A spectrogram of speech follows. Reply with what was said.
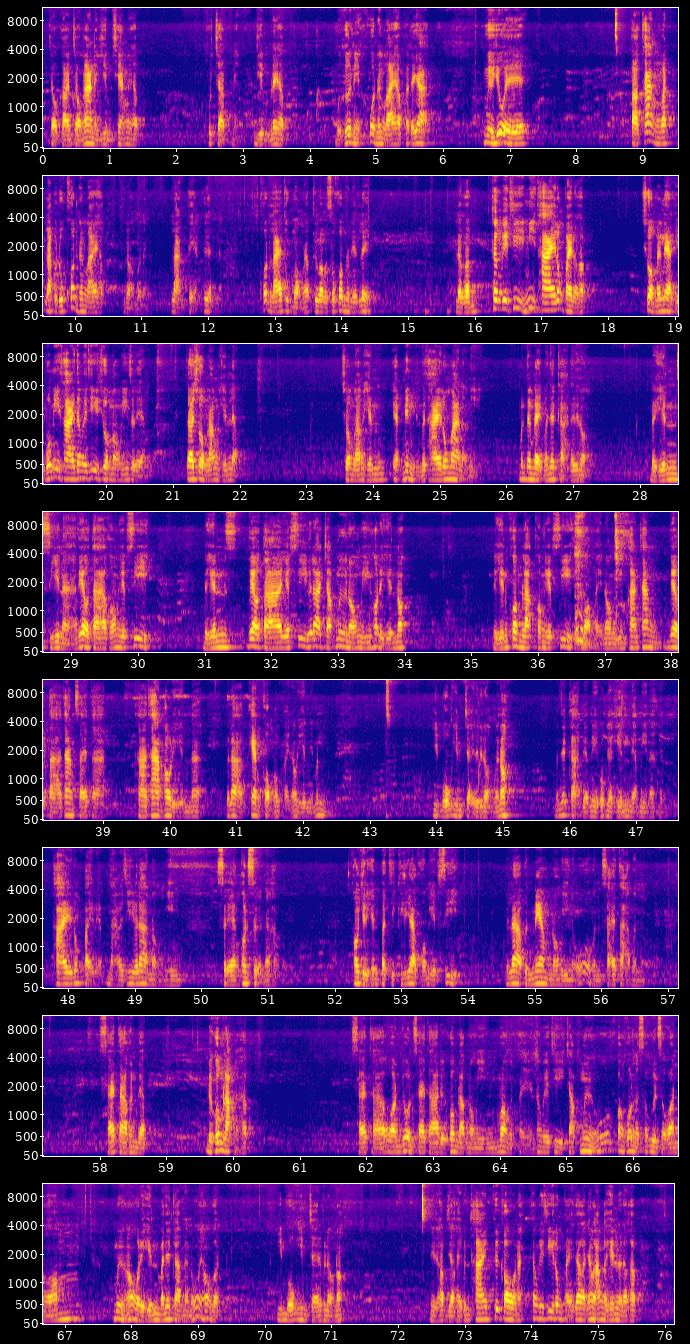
เจ้าการเจ้างานนี่ยิ้มแช่งเลยครับ ผู้จัดเนี่ยยิ้มเลยครับเมื่อคืนนี่คนทั้งหลายครับพัทยามืออยุ่ยปากทางวัดหลักประดุกคนทั้งหลายครับพี่น้องเมื่อนั้นลานแตกเพื่อนนะ คนหลายถูกมองนะครับถือว่าประสบความสำเร็จเลย แล้วก็เทั้งเวทีมีทายลงไปแล้วครับ ช่วงแรกๆที่ผมมีทายทั้งเวทีช่วงน้องยิงแสดง แต่ช่วงหลังเห็นแล้วช่วงหลังเห็นแอดมินไปทายลงมาแล้วนี่ มันจังได้บรรยากาศได้พี่น้องได้เห็นสีหนาแววตาของเอฟซีได้เห็นแววตาเอฟซีเวลาจับมือน้องวิงเขาได้เห็นเนาะได้เห็นความรักของเอฟซีที่มอบให้น้องยิงผ่านทางแววตาทางสายตาท่าทางเขาได้เห็นนะเวลาแพนกล่องลงไปเราเห็นนี่มัน อิ่มอกอิ่มใจเลยพี่น้องไหมเนาะบรรยากาศแบบนี้ผมอยากเห็นแบบนี้นะทายลงไปแบบหนาไปที่เวลาน้องยิงแสดงคอนเสิร์ตนะครับเขาจะได้เห็นปฏิกิริยาของเอฟซีเวลาเป็นแนมน้องยิงโอ้มันสายตามัน สายตาเป็นแบบเด้วยความรักนะครับ สายตาอ่อนโยนสายตาเด้วยความรักน้องอิงมองขึ้นไปทั้งเวทีจับมือโอ้บางคนก็สะอื่นสะวรรค์หอมมือเขาก็ได้เห็นบรรยากาศนั้นโอ้ยเขาก็อิ่มอกอิ่มใจนะพี่น้องเนาะ นี่นะครับอยากให้เป็นทายคือเก่านะทั้งเวทีลงไปแต่ยังหลังก็เห็นแล้วล่ะครับ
